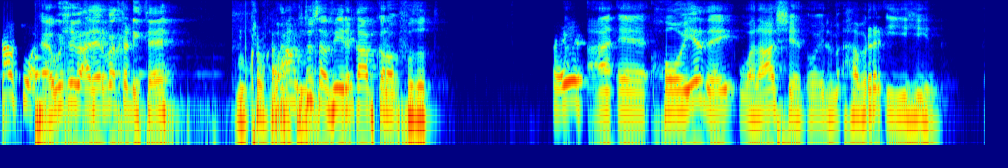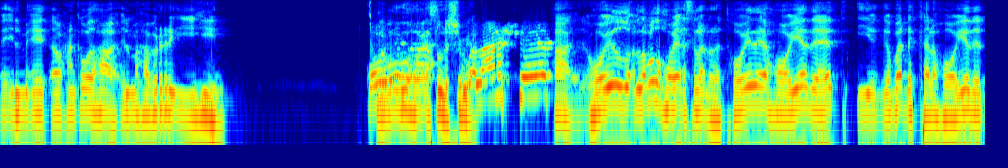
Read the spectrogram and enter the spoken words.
taas waay Eh, wixiiba adeer baad ka dhigtee waxaan ku tusaa fiiri qaab kale fudud hooyaday walaasheed oo ilma habrar i yihiin waxaan ka wada haa ilma habrar i yihiin hooyadu labada hooyo isla dhalat hooyadee hooyadeed iyo gabadha kale hooyadeed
